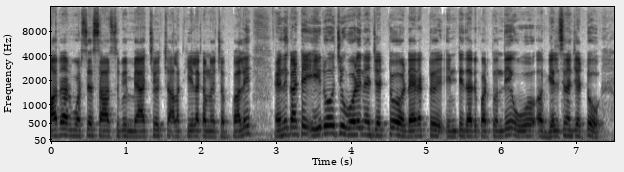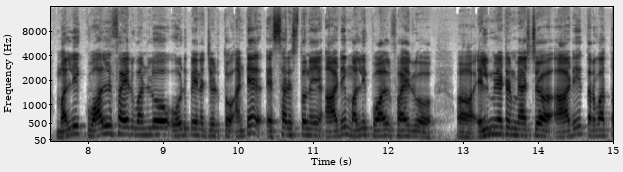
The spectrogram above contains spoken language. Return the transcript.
ఆర్ఆర్ వర్సెస్ ఆర్సీబీ మ్యాచ్ చాలా కీలకమని చెప్పుకోవాలి. ఎందుకంటే ఈ రోజు ఓడిన జట్టు డైరెక్ట్ ఇంటి దారి పడుతుంది. గెలిచిన జట్టు. మళ్ళీ క్వాలిఫైర్ వన్లో ఓడిపోయిన జట్టుతో అంటే ఎస్ఆర్ఎస్తోనే ఆడి మళ్ళీ క్వాలిఫైర్ ఎలిమినేటర్ మ్యాచ్ ఆడి తర్వాత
